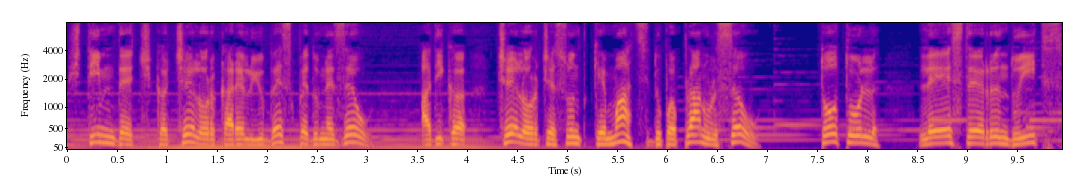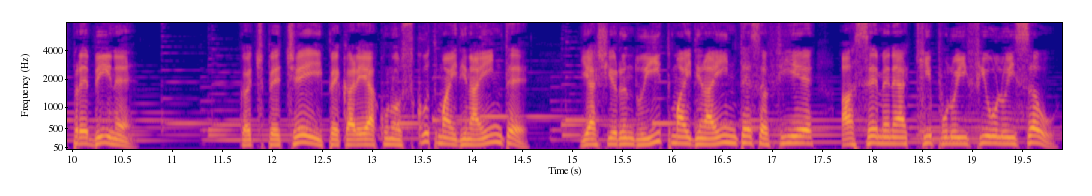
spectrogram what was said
Știm deci că celor care îl iubesc pe Dumnezeu, adică celor ce sunt chemați după planul său, totul le este rânduit spre bine, căci pe cei pe care i-a cunoscut mai dinainte, i-a și rânduit mai dinainte să fie asemenea chipului fiului său,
